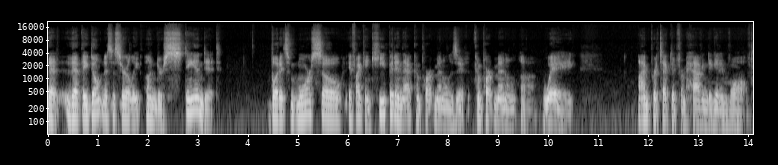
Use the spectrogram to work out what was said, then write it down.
that that they don't necessarily understand it but it's more so if I can keep it in that compartmentaliz- compartmental uh, way, I'm protected from having to get involved.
